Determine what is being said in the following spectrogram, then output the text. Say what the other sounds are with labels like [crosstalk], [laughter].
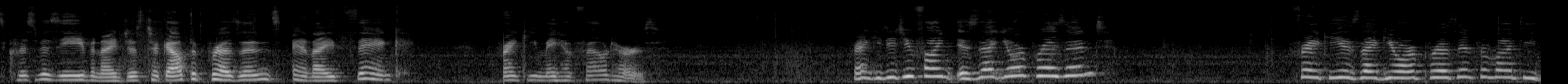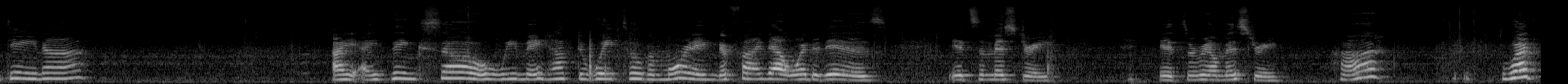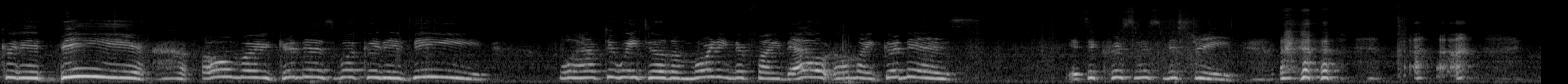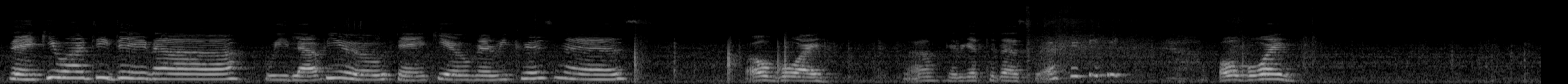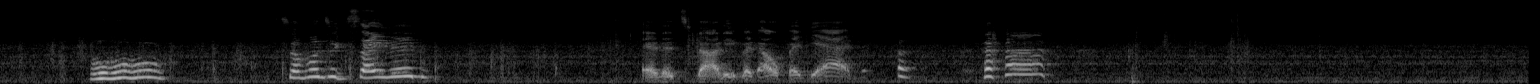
It's Christmas Eve and I just took out the presents and I think Frankie may have found hers. Frankie, did you find, is that your present? Frankie, is that your present from Auntie Dana? I, I think so. We may have to wait till the morning to find out what it is. It's a mystery. It's a real mystery. Huh? What could it be? Oh my goodness, what could it be? We'll have to wait till the morning to find out. Oh my goodness. It's a Christmas mystery. [laughs] Thank you, Auntie Dana. We love you. Thank you. Merry Christmas. Oh boy. Well, gotta get to this. [laughs] oh boy. Oh, someone's excited. And it's not even open yet. [laughs]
